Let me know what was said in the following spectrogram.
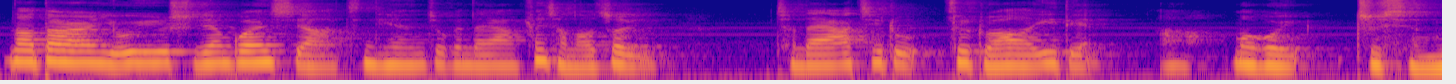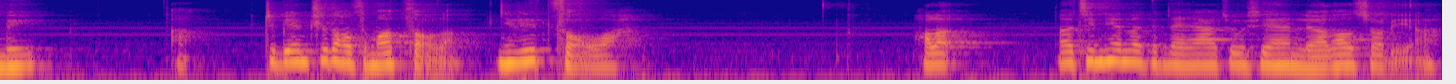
那当然，由于时间关系啊，今天就跟大家分享到这里，请大家记住最主要的一点啊，莫过于执行力啊。这边知道怎么走了，你得走啊。好了，那今天呢，跟大家就先聊到这里啊。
